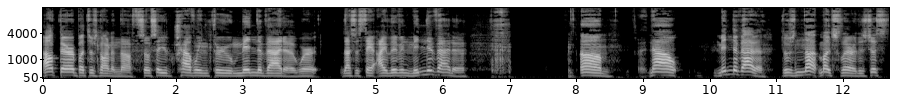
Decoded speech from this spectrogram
out there, but there's not enough. So say you're traveling through mid-Nevada, where that's the state I live in, mid-Nevada. Um, now, mid-Nevada, there's not much there. There's just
